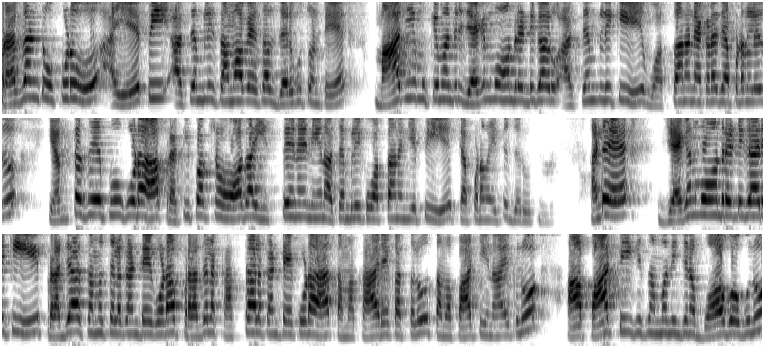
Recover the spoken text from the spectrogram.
ప్రజెంట్ ఇప్పుడు ఆ ఏపీ అసెంబ్లీ సమావేశాలు జరుగుతుంటే మాజీ ముఖ్యమంత్రి జగన్మోహన్ రెడ్డి గారు అసెంబ్లీకి వస్తానని ఎక్కడా చెప్పడం లేదు. ఎంతసేపు కూడా ప్రతిపక్ష హోదా ఇస్తేనే నేను అసెంబ్లీకి వస్తానని చెప్పి చెప్పడం అయితే జరుగుతుంది. అంటే జగన్మోహన్ రెడ్డి గారికి ప్రజా సమస్యల కంటే కూడా ప్రజల కష్టాల కంటే కూడా తమ కార్యకర్తలు తమ పార్టీ నాయకులు ఆ పార్టీకి సంబంధించిన బాగోగులు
